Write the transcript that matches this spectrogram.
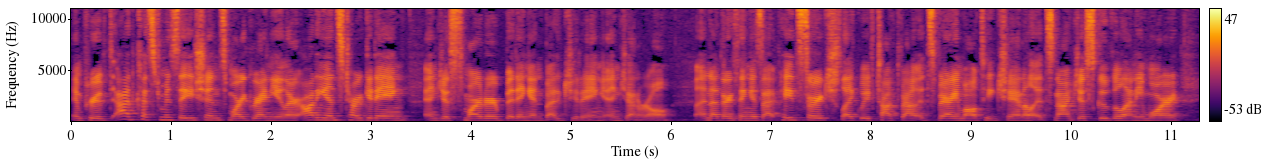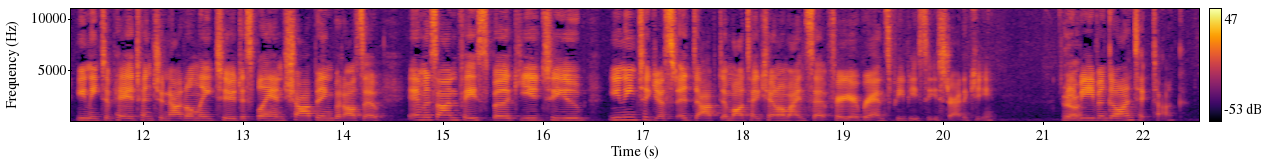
improved ad customizations, more granular audience targeting, and just smarter bidding and budgeting in general. Another thing is that paid search, like we've talked about, it's very multi channel. It's not just Google anymore. You need to pay attention not only to display and shopping, but also Amazon, Facebook, YouTube. You need to just adopt a multi channel mindset for your brand's PPC strategy. Yeah. Maybe even go on TikTok.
